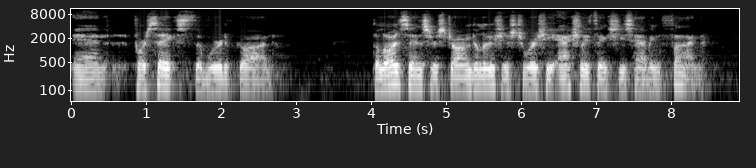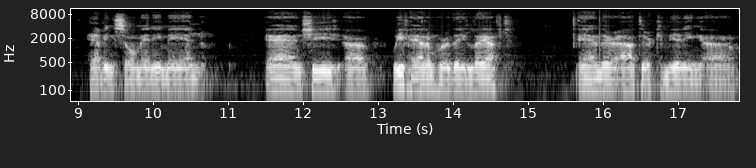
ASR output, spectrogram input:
and forsakes the Word of God, the Lord sends her strong delusions to where she actually thinks she's having fun having so many men. And she, uh, we've had them where they left and they're out there committing uh,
